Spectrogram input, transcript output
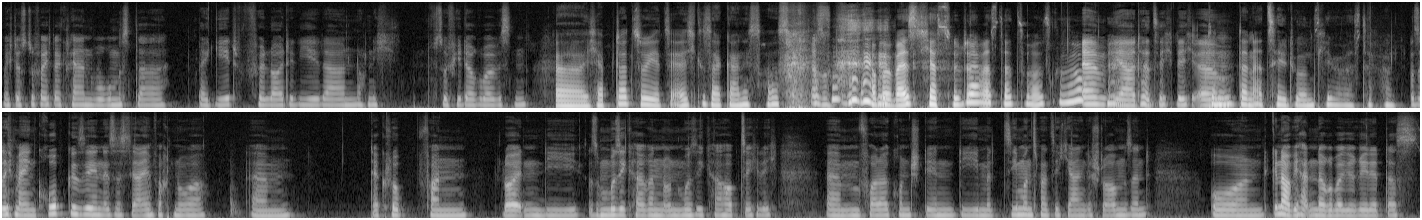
möchtest du vielleicht erklären, worum es dabei geht für Leute, die da noch nicht so viel darüber wissen? Äh, ich habe dazu jetzt ehrlich gesagt gar nichts raus. Also, Aber weißt du, hast du da was dazu rausgesucht? ähm, ja, tatsächlich. dann, Ähm, dann erzähl du uns lieber was davon. also ich meine, grob gesehen ist es ja einfach nur ähm, der Club von Leuten, die, also Musikerinnen und Musiker hauptsächlich, ähm, im Vordergrund stehen, die mit 27 Jahren gestorben sind. Und genau, wir hatten darüber geredet, dass,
